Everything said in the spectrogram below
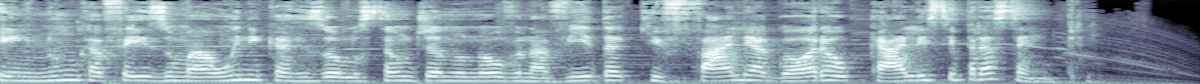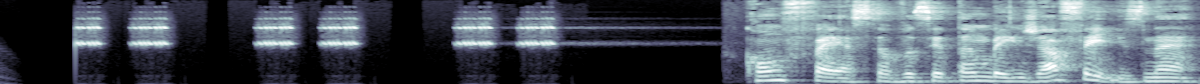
Quem nunca fez uma única resolução de ano novo na vida que fale agora ou cale-se para sempre? Confessa, você também já fez, né?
